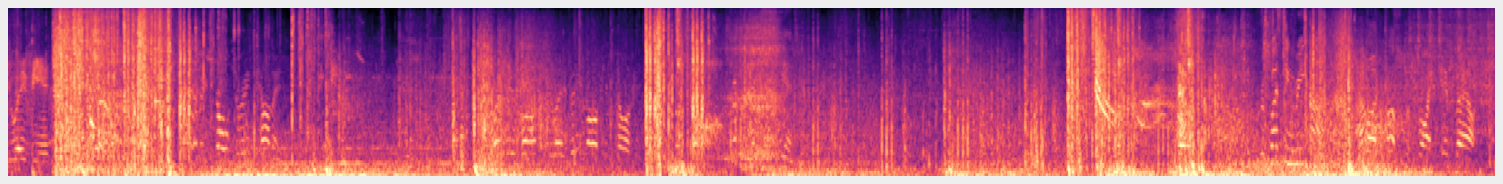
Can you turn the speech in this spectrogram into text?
UAV entering. Enemy soldier incoming. Friendly advanced UAV marking target. Yet. Requesting recon. Allied cluster strike inbound.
